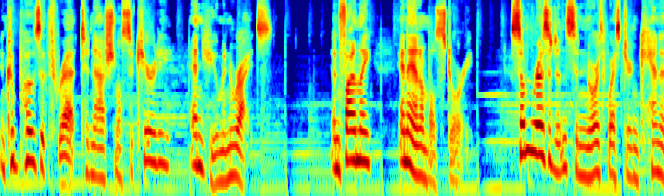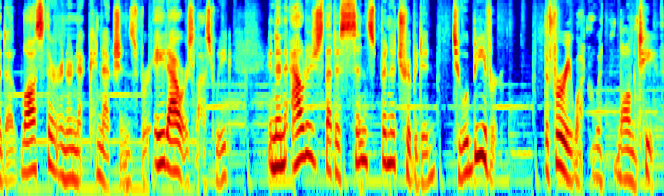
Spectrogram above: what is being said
and could pose a threat to national security and human rights. And finally, an animal story. Some residents in northwestern Canada lost their internet connections for eight hours last week in an outage that has since been attributed to a beaver, the furry one with long teeth.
